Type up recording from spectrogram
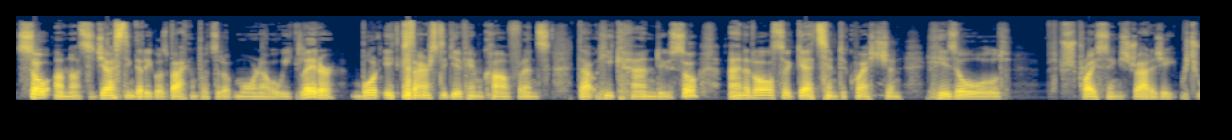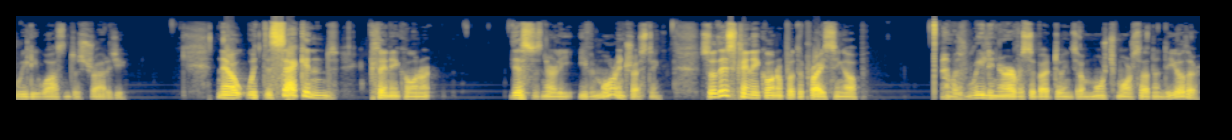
So I'm not suggesting that he goes back and puts it up more now a week later, but it starts to give him confidence that he can do so. And it also gets him to question his old pricing strategy, which really wasn't a strategy. Now, with the second clinic owner, this is nearly even more interesting. So, this clinic owner put the pricing up and was really nervous about doing so, much more so than the other.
